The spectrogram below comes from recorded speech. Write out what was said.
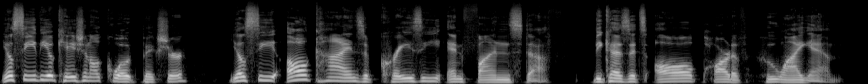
You'll see the occasional quote picture. You'll see all kinds of crazy and fun stuff because it's all part of who I am.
